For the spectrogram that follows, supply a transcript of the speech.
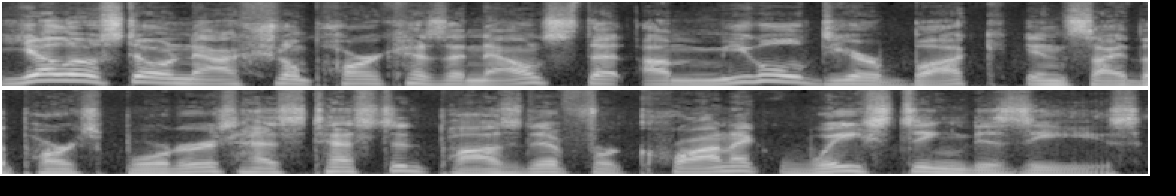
Yellowstone National Park has announced that a mule deer buck inside the park's borders has tested positive for chronic wasting disease.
